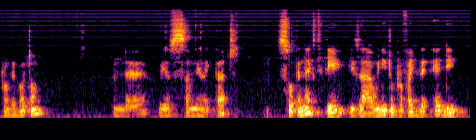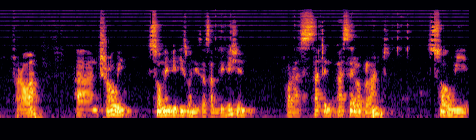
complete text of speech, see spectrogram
from the bottom. And uh, we have something like that. So the next thing is uh, we need to provide the heading for our uh, drawing so maybe this one is a subdivision for a certain parcel of land. So we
